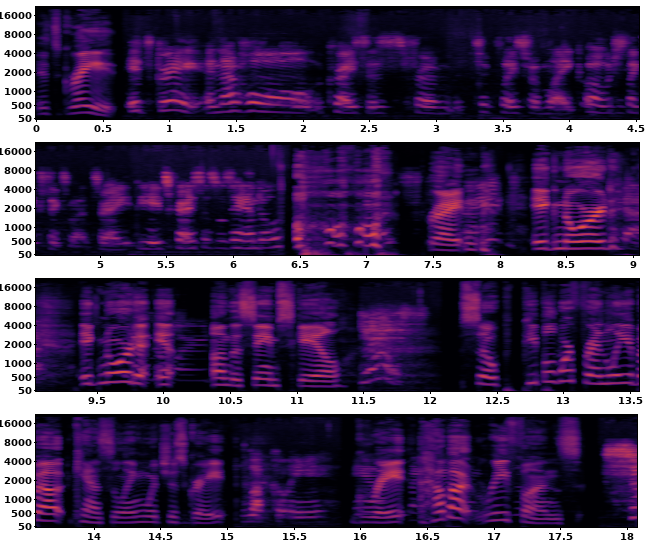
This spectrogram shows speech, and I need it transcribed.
It's great. It's great, and that whole crisis from took place from like oh, just like six months, right? The AIDS crisis was handled. right, Right? ignored, Yeah. ignored Ignored. on the same scale. Yes. So people were friendly about canceling, which is great. Luckily. Great. my How about refunds? So,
